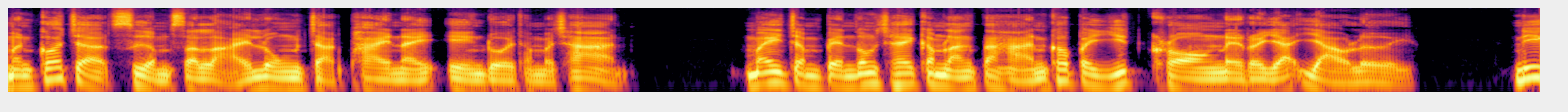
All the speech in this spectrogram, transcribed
มันก็จะเสื่อมสลายลงจากภายในเองโดยธรรมชาติ ไม่จำเป็นต้องใช้กำลังทหารเข้าไปยึดครองในระยะยาวเลย นี่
